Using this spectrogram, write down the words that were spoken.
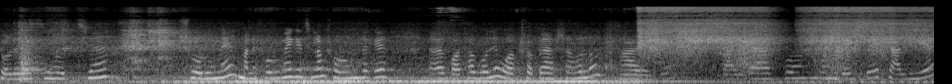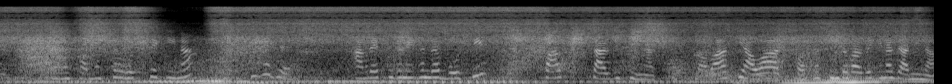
চলে এসেছি হচ্ছে শোরুমে মানে শোরুমে গেছিলাম শোরুম থেকে কথা বলে ওয়ার্কশপে আসা হলো। আর গাড়িটা এখন দেখবে, চালিয়ে কোনো সমস্যা হচ্ছে কি না ঠিক আছে? আমরা একটুখানি এখানটা বসি। ফার্স্ট সার্ভিসিং আছে। বাবা, কি আওয়াজ? কথা শুনতে পারবে কিনা জানি না।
